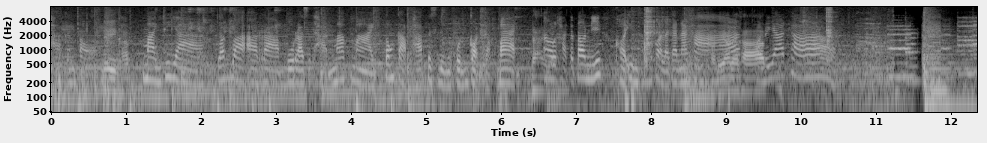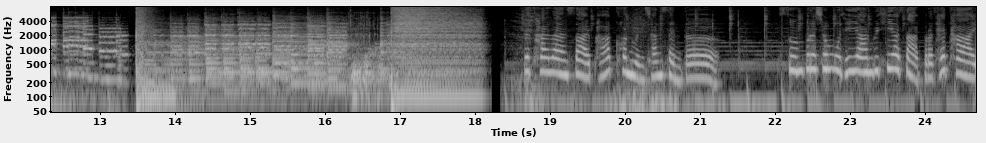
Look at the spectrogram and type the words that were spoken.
พระกันต่อ ดีครับ มาอยุธยา วัดวาอารามโบราณสถานมากมาย ต้องกราบพระเป็นสิริมงคลก่อนกลับบ้าน ได้เอาละค่ะ แต่ตอนนี้ขออิ่มท้องก่อนแล้วกันนะคะ ขออนุญาตนะครับ ขออนุญาตค่ะ Thailand Science Park Convention Center ศูนย์ประชุมอุทยานวิทยาศาสตร์ประเทศไทย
